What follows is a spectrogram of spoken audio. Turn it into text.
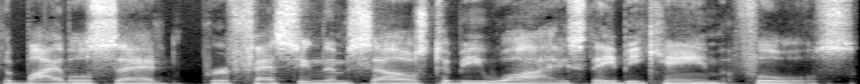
The Bible said, professing themselves to be wise, they became fools.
